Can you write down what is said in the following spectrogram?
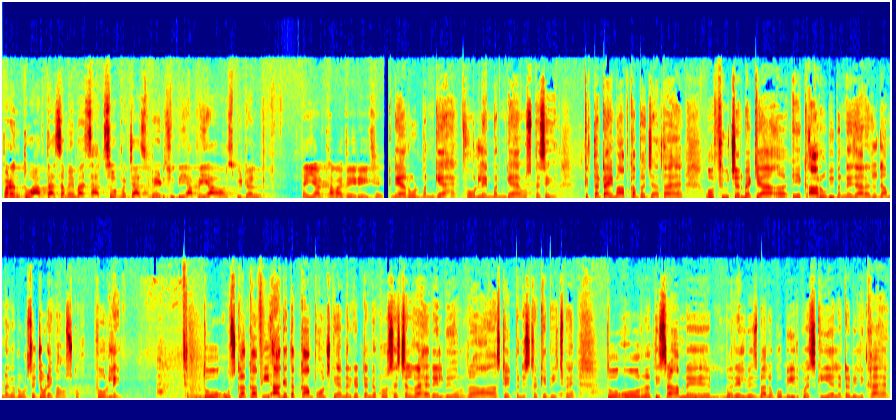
પરંતુ આવતા સમયમાં સાતસો પચાસ બેડ સુધી આપણી આ હોસ્પિટલ તૈયાર થવા જઈ રહી છે नया रोड बन गया है फोर लेन बन गया है उसमें से कितना टाइम आपका बच जाता है और फ्यूचर में क्या एक आर भी बनने जा रहा है जो जामनगर रोड से जोड़ेगा उसको फोर लेन तो उसका काफ़ी आगे तक काम पहुँच गया है। मेरे ख्याल टेंडर प्रोसेस चल रहा है रेलवे और स्टेट मिनिस्टर के बीच में। तो और तीसरा हमने रेलवेज वालों को भी रिक्वेस्ट की है लेटर भी लिखा है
